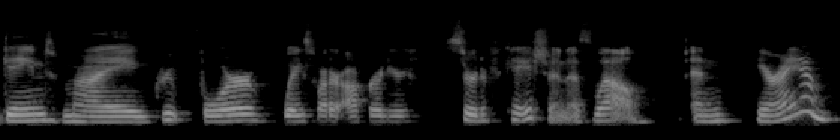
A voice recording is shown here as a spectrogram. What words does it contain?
gained my group four wastewater operator certification as well. And here I am.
